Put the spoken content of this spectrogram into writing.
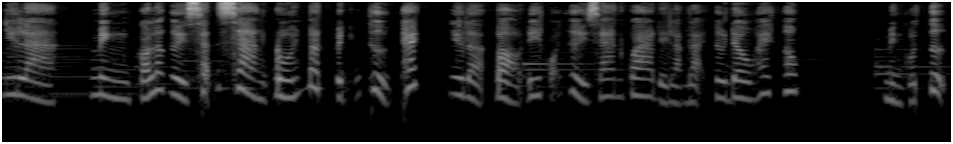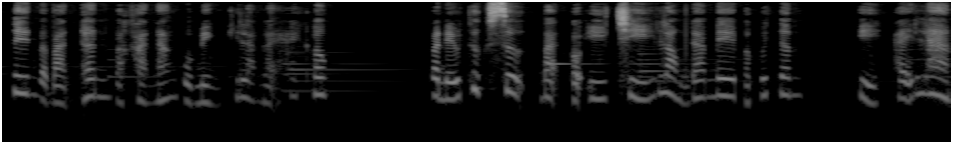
như là mình có là người sẵn sàng đối mặt với những thử thách như là bỏ đi quãng thời gian qua để làm lại từ đầu hay không? Mình có tự tin vào bản thân và khả năng của mình khi làm lại hay không? Và nếu thực sự bạn có ý chí, lòng đam mê và quyết tâm thì hãy làm.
